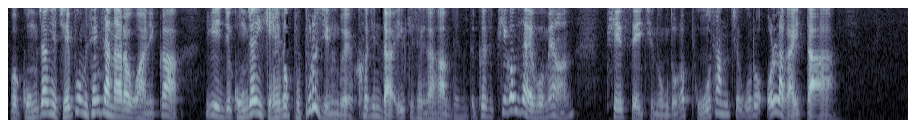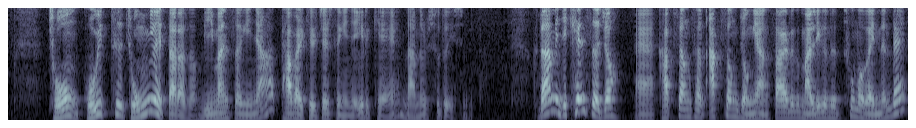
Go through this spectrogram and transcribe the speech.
뭐 공장에 제품을 생산하라고 하니까 이게 이제 공장이 계속 부풀어지는 거예요. 커진다. 이렇게 생각하면 됩니다. 그래서 피 검사해 보면 TSH 농도가 보상적으로 올라가 있다. 종, 고이트 종류에 따라서 미만성이냐, 다발 결절성이냐 이렇게 나눌 수도 있습니다. 그 다음에 이제 캔서죠. 에, 갑상선 악성 종양, 사이로드 말리그드 투머가 있는데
